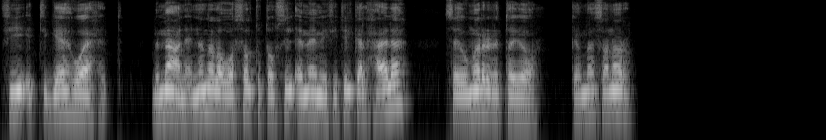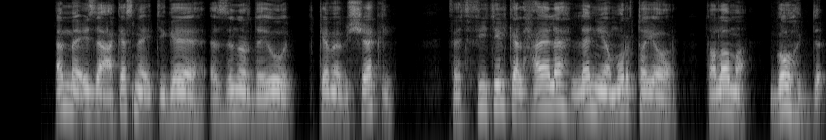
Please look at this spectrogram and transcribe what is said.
في اتجاه واحد. بمعنى إن أنا لو وصلت توصيل أمامي في تلك الحالة سيمرر التيار. كما سنرى. أما إذا عكسنا اتجاه الزنر ديود كما بالشكل ففي تلك الحالة لن يمر تيار طالما جهد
